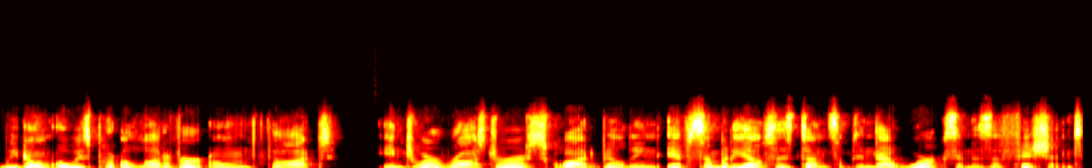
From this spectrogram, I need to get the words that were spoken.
we don't always put a lot of our own thought into our roster or squad building if somebody else has done something that works and is efficient.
